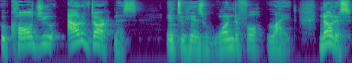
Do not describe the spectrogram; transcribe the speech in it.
who called you out of darkness into his wonderful light. Notice,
